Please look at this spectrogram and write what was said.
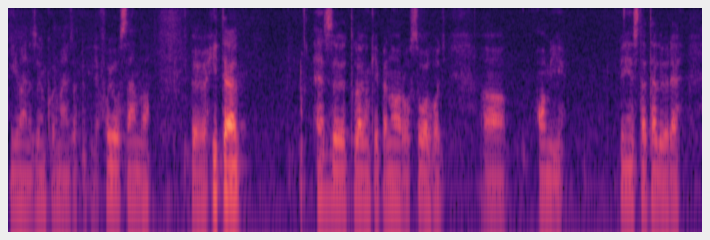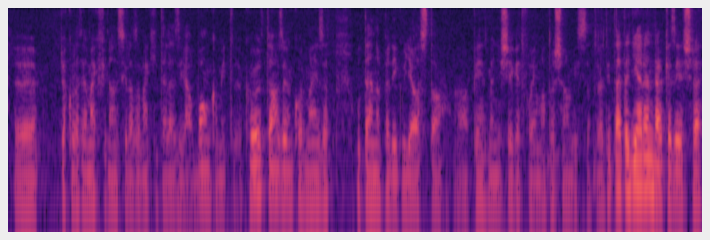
nyilván az önkormányzatnak ugye folyószámla hitel. Ez tulajdonképpen arról szól, hogy a, ami pénzt tett előre gyakorlatilag megfinanszírozza, meghitelezi a bank, amit költ az önkormányzat, utána pedig ugye azt a, pénzmennyiséget folyamatosan visszatölti. Tehát egy ilyen rendelkezésre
